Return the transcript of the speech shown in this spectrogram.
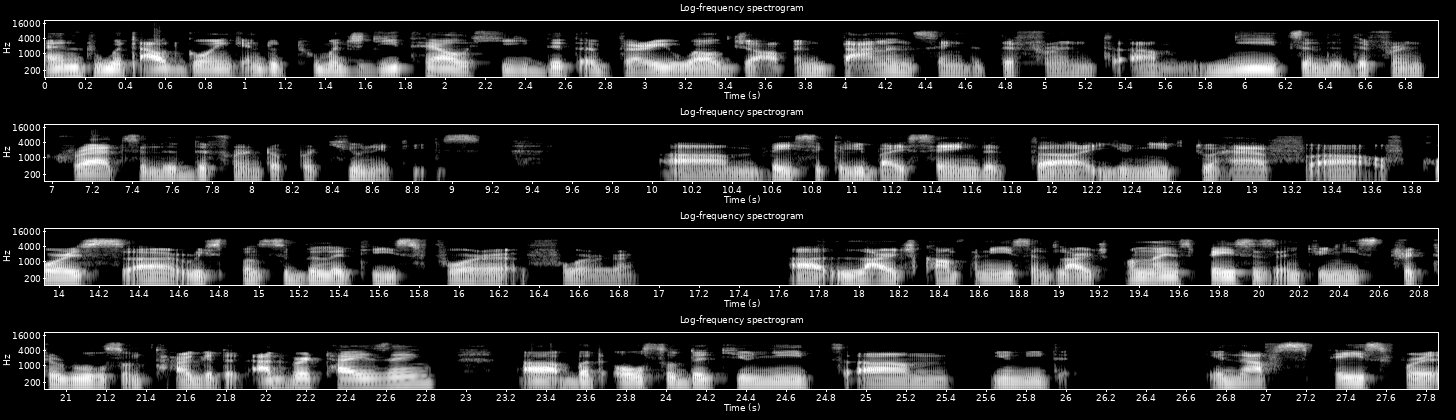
and without going into too much detail, he did a very well job in balancing the different um, needs and the different threats and the different opportunities. Um, basically, by saying that uh, you need to have, uh, of course, uh, responsibilities for for uh, large companies and large online spaces, and you need stricter rules on targeted advertising, uh, but also that you need um, you need enough space for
